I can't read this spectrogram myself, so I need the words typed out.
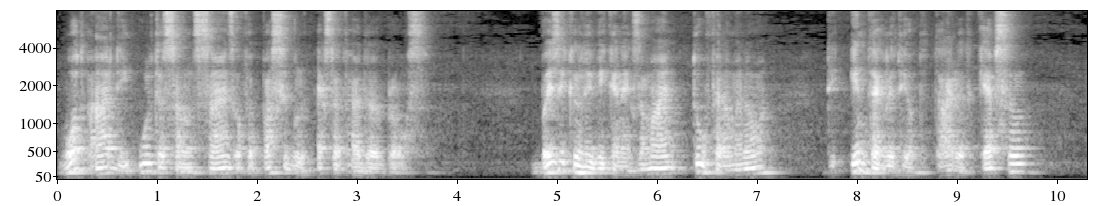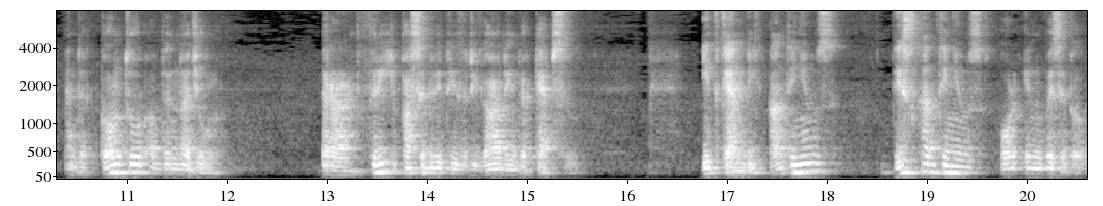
What are the ultrasound signs of a possible extrathyroidal growth? Basically, we can examine two phenomena, the integrity of the thyroid capsule and the contour of the nodule. There are three possibilities regarding the capsule. It can be continuous, discontinuous or invisible.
